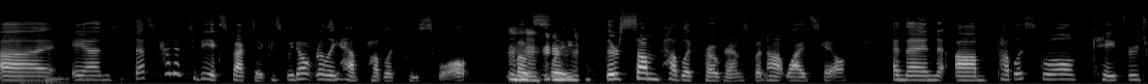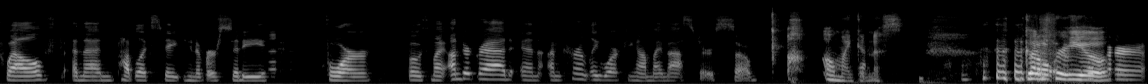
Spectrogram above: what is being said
uh, and that's kind of to be expected because we don't really have public preschool Mhm. mostly. There's some public programs, but not wide scale. And then um, public school K through 12, and then public state university for both my undergrad and I'm currently working on my master's. So Oh my goodness. Good for you. For,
